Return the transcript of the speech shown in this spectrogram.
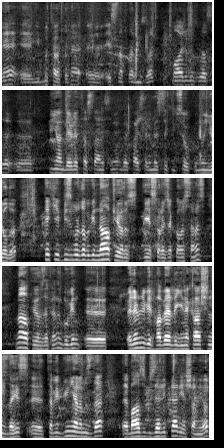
ve e, bu tarafta da e, esnaflarımız var. Malumunuz burası e, Bünyan Devlet Hastanesi'nin ve Kayseri Meslek Yüksekokulu'nun yolu. Peki biz burada bugün ne yapıyoruz diye soracak olursanız ne yapıyoruz efendim? Bugün e, önemli bir haberle yine karşınızdayız. E, tabii Bünyan'ımızda e, bazı güzellikler yaşanıyor.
